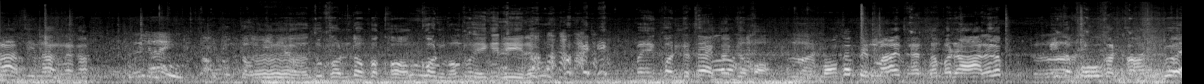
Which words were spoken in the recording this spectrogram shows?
ห้าที่นั่งนะครับ เออทุกคนต้องประคองก้นของตัวเองให้ดีนะ ไม่ให้ก้นกระแทกกันกระบอกบอกก็เป็นไม้แผ่นธรรมดานะครับ มีตะปูขัดขาดอยู่ด้วย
